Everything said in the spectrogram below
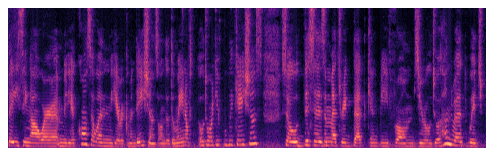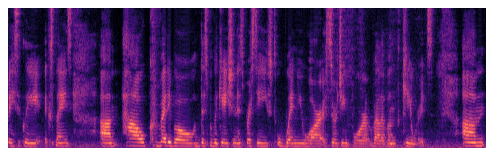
basing our media console and media recommendations on the domain of authority of publications. So this is a metric that can be from zero to 100, which basically explains um, how credible this publication is perceived when you are searching for relevant keywords. Um,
